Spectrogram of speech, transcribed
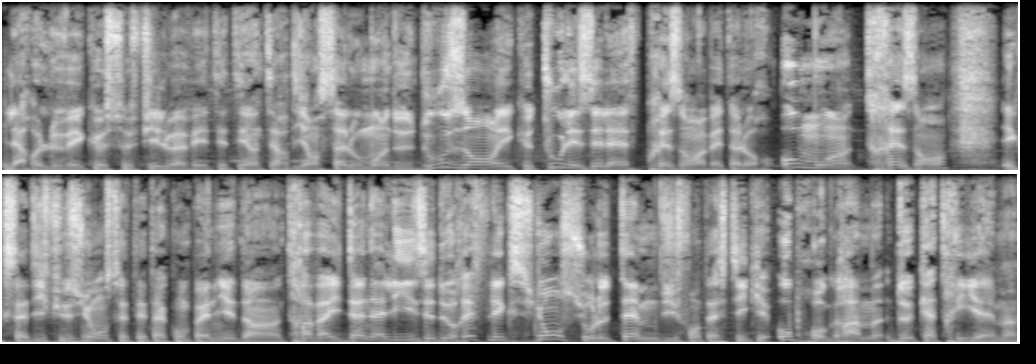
Il a relevé que ce film avait été interdit en salle au moins de 12 ans et que tous les élèves présents avaient alors au moins 13 ans et que sa diffusion s'était accompagnée d'un travail d'analyse et de réflexion sur le thème du fantastique au programme de quatrième.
